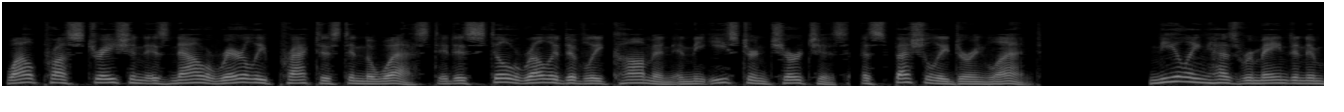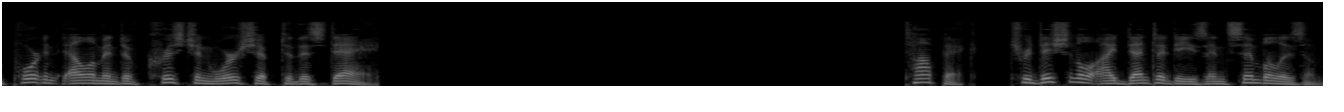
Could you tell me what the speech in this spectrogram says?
While prostration is now rarely practiced in the West it is still relatively common in the Eastern churches, especially during Lent. Kneeling has remained an important element of Christian worship to this day. Traditional identities and symbolism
